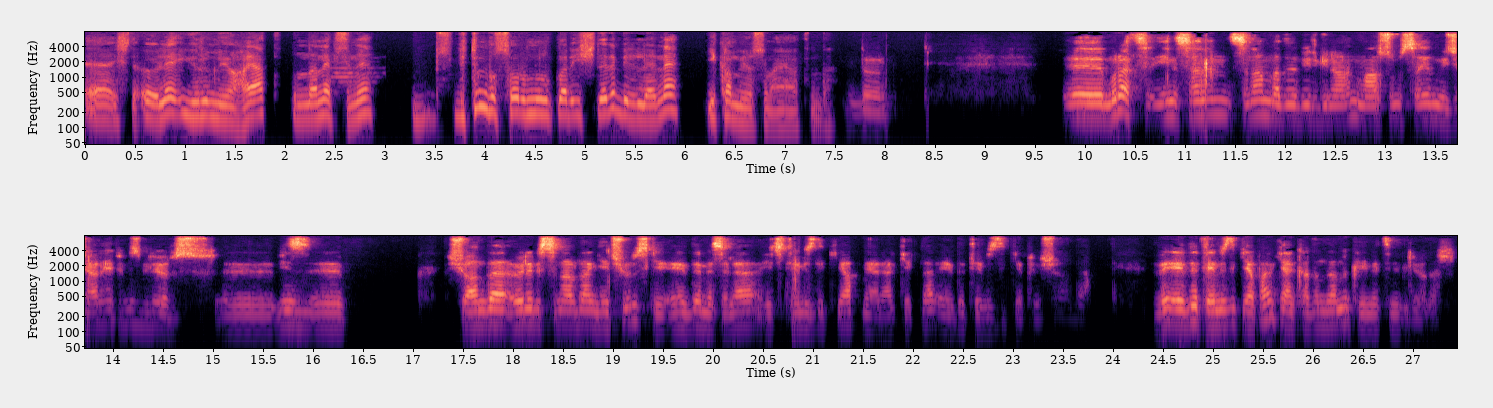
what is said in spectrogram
E, işte öyle yürümüyor hayat. Bunların hepsini bütün bu sorumlulukları, işleri birilerine yıkamıyorsun hayatında. Doğru. Ee, Murat, insanın sınanmadığı bir günahın masumu sayılmayacağını hepimiz biliyoruz. Ee, biz e, şu anda öyle bir sınavdan geçiyoruz ki evde mesela hiç temizlik yapmayan erkekler evde temizlik yapıyor şu anda. Ve evde temizlik yaparken kadınlarının kıymetini biliyorlar.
